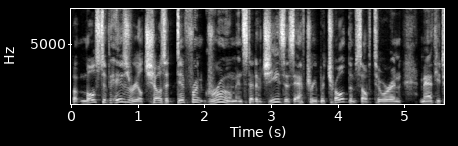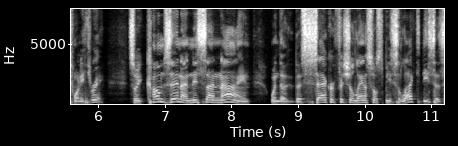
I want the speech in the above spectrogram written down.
But most of Israel chose a different groom instead of Jesus after he betrothed himself to her in Matthew 23. So he comes in on Nisan 9 when the, the sacrificial lamb is supposed to be selected. He says,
